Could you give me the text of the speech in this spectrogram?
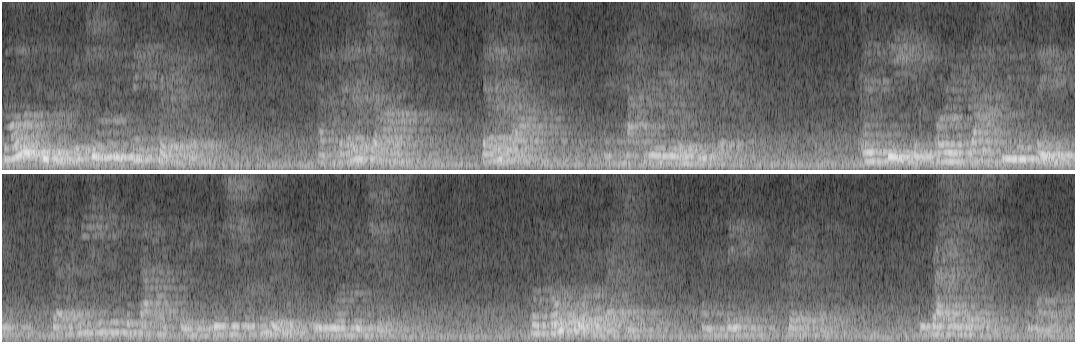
Those who habitually think critically have better jobs, better health, and happier relationships. And these are exactly the things that we, the faculty, wish for you in your futures. So go forth, graduates, and think critically. Congratulations from all of us.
